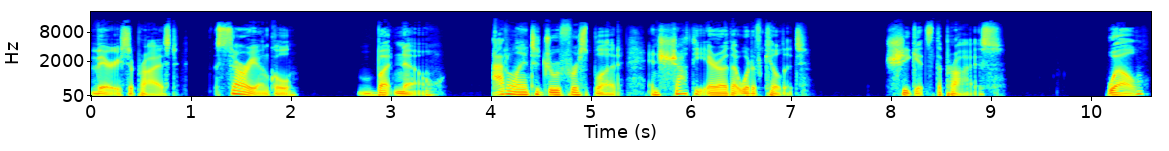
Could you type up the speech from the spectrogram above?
very surprised. Sorry, uncle, but no. Atalanta drew first blood and shot the arrow that would have killed it. She gets the prize. Well,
